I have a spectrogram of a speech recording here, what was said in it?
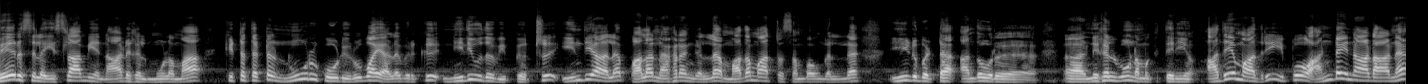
வேறு சில இஸ்லாமிய நாடுகள் மூலமாக கிட்டத்தட்ட நூறு கோடி ரூபாய் அளவிற்கு நிதியுதவி பெற்று இந்தியாவில் பல நகரங்களில் மதமாற்ற சம்பவங்களில் ஈடுபட்ட அந்த ஒரு நிகழ்வும் நமக்கு தெரியும். அதே மாதிரி இப்போது அண்டை நாடான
